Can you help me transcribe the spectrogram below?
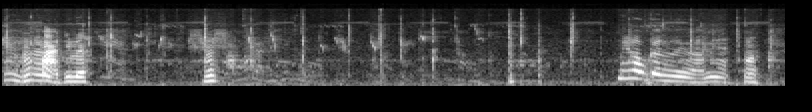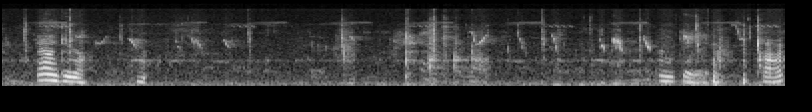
อืมน้ำปาดอยู่เลยไม่เข้ากันเลยเหรอแม่อะไม่ต้องกินเหรอมันเก๋ ครับ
